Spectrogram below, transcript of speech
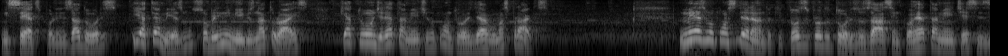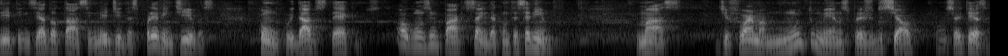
insetos polinizadores e até mesmo sobre inimigos naturais que atuam diretamente no controle de algumas pragas. Mesmo considerando que todos os produtores usassem corretamente esses itens e adotassem medidas preventivas com cuidados técnicos, alguns impactos ainda aconteceriam, mas de forma muito menos prejudicial, com certeza.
